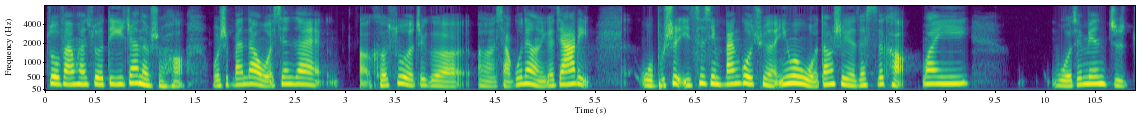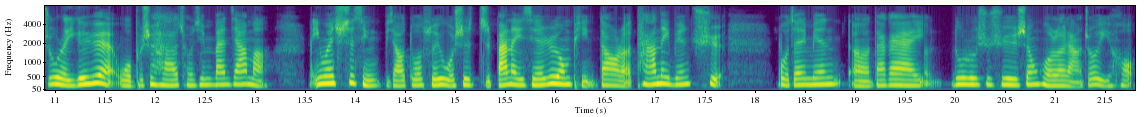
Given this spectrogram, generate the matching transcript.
做饭换宿的第一站的时候，我是搬到我现在呃合宿的这个呃小姑娘的一个家里。我不是一次性搬过去的，因为我当时也在思考，万一。我这边只住了一个月，我不是还要重新搬家吗？因为事情比较多，所以我是只搬了一些日用品到了他那边去。我在那边呃，大概陆陆续续生活了两周以后，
